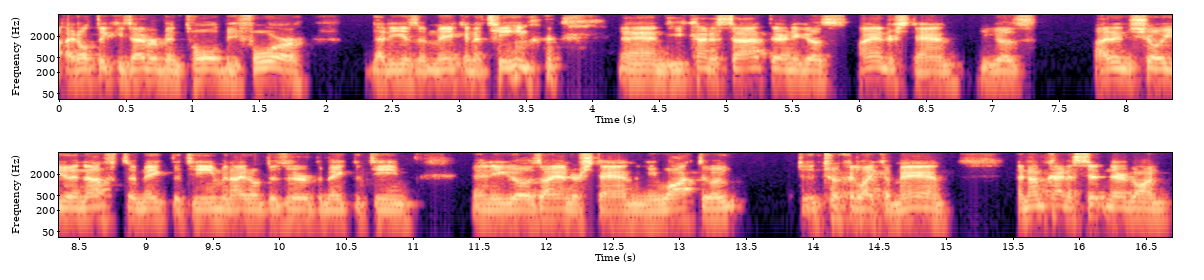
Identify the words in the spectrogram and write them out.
I don't think he's ever been told before that he isn't making a team, and he kind of sat there and he goes, "I understand." He goes, "I didn't show you enough to make the team, and I don't deserve to make the team." And he goes, I understand. And he walked out and took it like a man. And I'm kind of sitting there going,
